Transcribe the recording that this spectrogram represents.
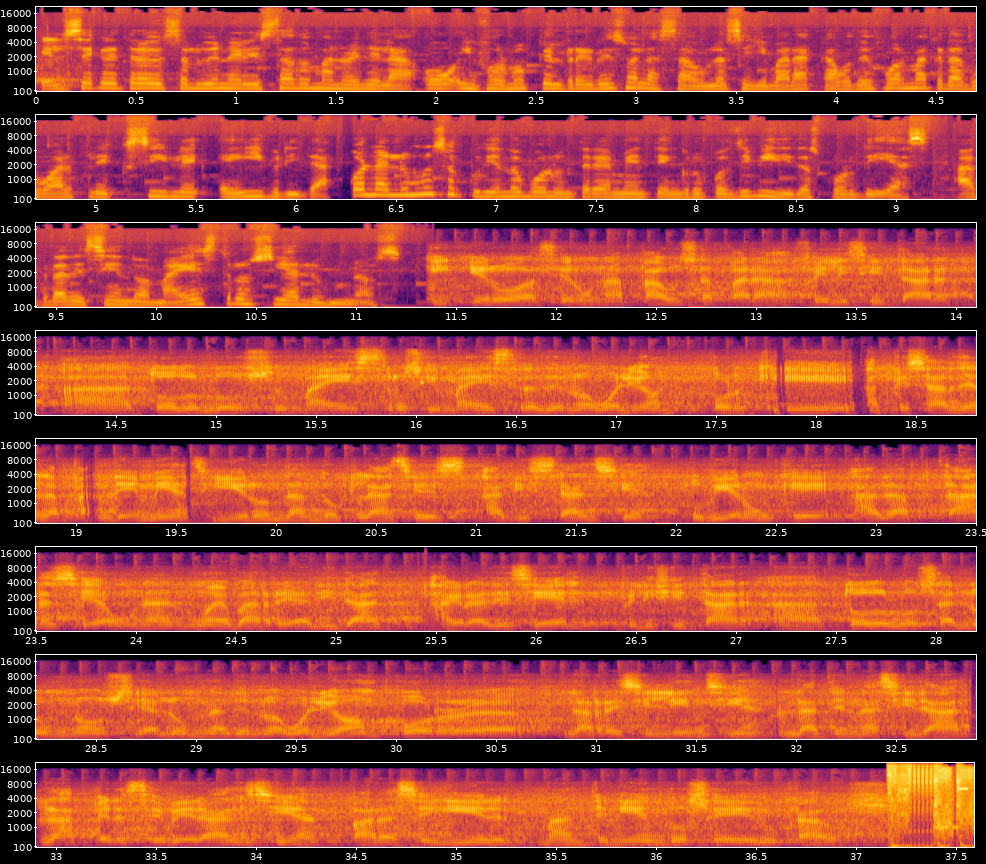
El secretario de Salud en el Estado, Manuel de la O, informó que el regreso a las aulas se llevará a cabo de forma gradual, flexible e híbrida, con alumnos acudiendo voluntariamente en grupos divididos por días, agradeciendo a maestros y alumnos. Y quiero hacer una pausa para felicitar a todos los maestros y maestras de Nuevo León, porque a pesar de la pandemia siguieron dando clases a distancia, tuvieron que adaptarse a una nueva realidad. Agradecer, felicitar a todos los alumnos y alumnas de Nuevo León por eh, la resiliencia, la tenacidad, la perseverancia para seguir manteniéndose educados.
